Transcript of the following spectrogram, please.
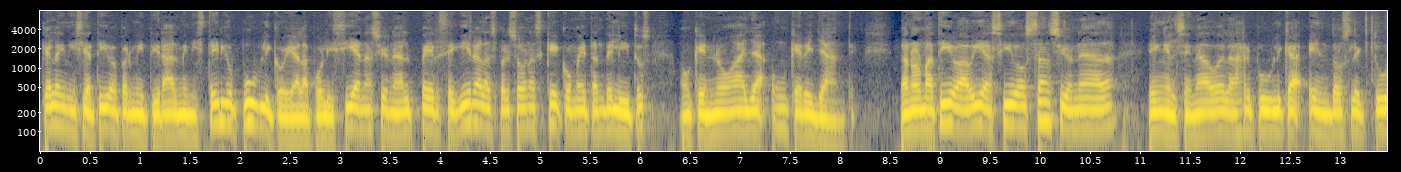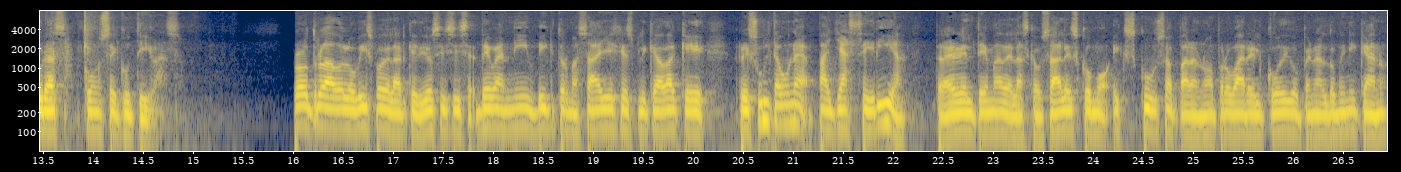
que la iniciativa permitirá al Ministerio Público y a la Policía Nacional perseguir a las personas que cometan delitos, aunque no haya un querellante. La normativa había sido sancionada en el Senado de la República en dos lecturas consecutivas. Por otro lado, el obispo de la arquidiócesis de Baní, Víctor Masalles, explicaba que resulta una payasería traer el tema de las causales como excusa para no aprobar el Código Penal Dominicano,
